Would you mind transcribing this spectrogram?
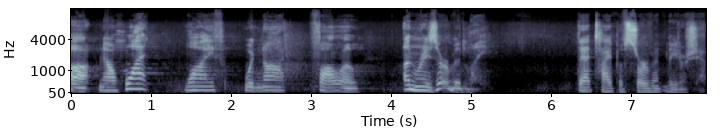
up. Now, what wife would not follow unreservedly that type of servant leadership?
